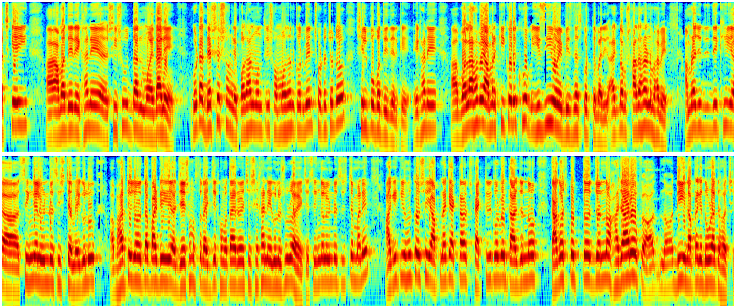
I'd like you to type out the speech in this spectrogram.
আজকেই আমাদের এখানে শিশু উদ্যান ময়দানে গোটা দেশের সঙ্গে প্রধানমন্ত্রী সম্বোধন করবেন ছোট ছোট শিল্পপতিদেরকে। এখানে বলা হবে আমরা কি করে খুব ইজি হয়ে বিজনেস করতে পারি, একদম সাধারণভাবে। আমরা যদি দেখি সিঙ্গেল উইন্ডো সিস্টেম এগুলো ভারতীয় জনতা পার্টি যে সমস্ত রাজ্যে ক্ষমতায় রয়েছে, সেখানে এগুলো শুরু হয়েছে। সিঙ্গেল উইন্ডো সিস্টেম মানে আগে কি হতো, সেই আপনাকে একটা ফ্যাক্টরি করবেন, তার জন্য কাগজপত্রের জন্য হাজারো দিন আপনাকে দৌড়াতে হচ্ছে।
